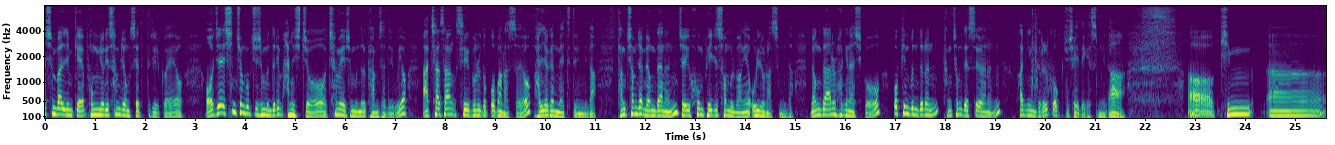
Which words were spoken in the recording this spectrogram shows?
신발님께 복요리 3종 세트 드릴 거예요. 어제 신청곡 주신 분들이 많으시죠. 참여해 주신 분들 감사드리고요. 아차상 세 분을 또 뽑아놨어요. 반려견 매트 드립니다. 당첨자 명단은 저희 홈페이지 선물방에 올려놨습니다. 명단을 확인하시고 뽑힌 분들은 당첨됐어요 하는 확인글을 꼭 주셔야 되겠습니다. 어, 김, 아,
